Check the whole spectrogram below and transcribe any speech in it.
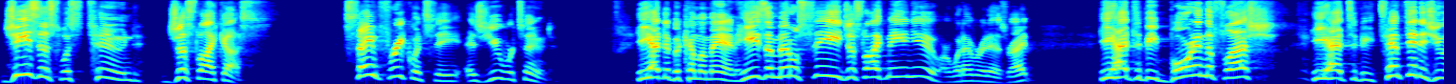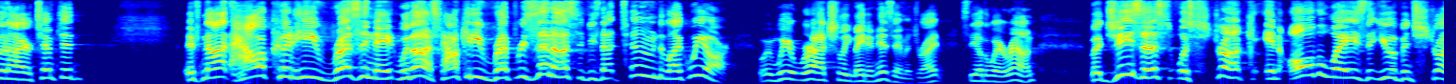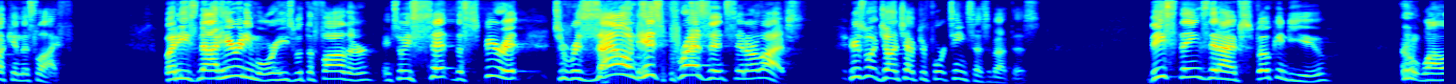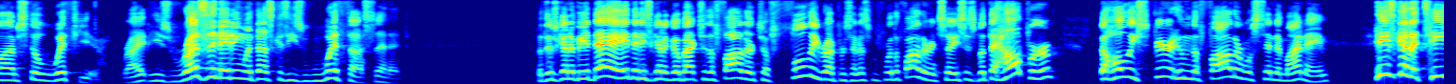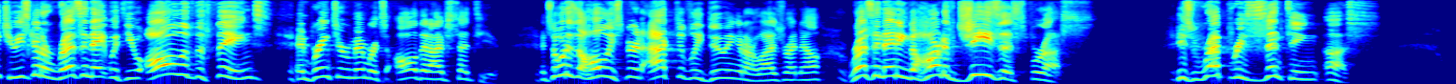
Jesus was tuned just like us, same frequency as you were tuned. He had to become a man. He's a middle C, just like me and you, or whatever it is, right? He had to be born in the flesh. He had to be tempted as you and I are tempted. If not, how could he resonate with us? How could he represent us if he's not tuned like we are? We're actually made in his image, right? It's the other way around. But Jesus was struck in all the ways that you have been struck in this life. But he's not here anymore. He's with the Father. And so he sent the Spirit to resound his presence in our lives. Here's what John chapter 14 says about this These things that I have spoken to you while I'm still with you right? He's resonating with us because he's with us in it. But there's going to be a day that he's going to go back to the Father to fully represent us before the Father. And so he says, But the Helper, the Holy Spirit, whom the Father will send in my name, he's going to teach you, he's going to resonate with you all of the things and bring to remembrance all that I've said to you. And so, what is the Holy Spirit actively doing in our lives right now? Resonating the heart of Jesus for us. He's representing us.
